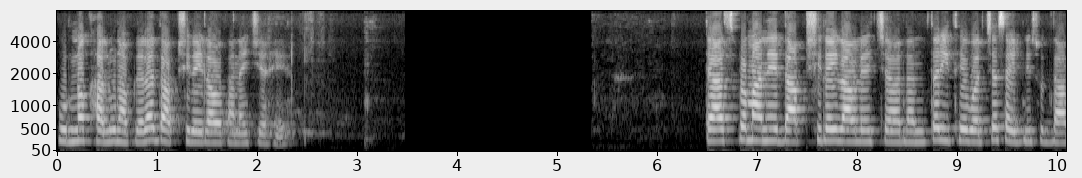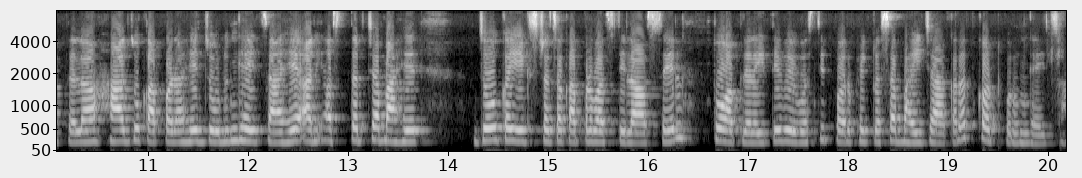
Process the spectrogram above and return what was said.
पूर्ण खालून आपल्याला दापशिलाई लावत आणायची आहे. त्याचप्रमाणे दाबशिलाई लावल्याच्या नंतर इथे वरच्या साईडने सुद्धा आपल्याला हा जो कापड आहे जोडून घ्यायचा आहे. आणि अस्तरच्या बाहेर जो काही एक्स्ट्राचा कापड वाचलेला असेल तो आपल्याला इथे व्यवस्थित परफेक्ट असा भाईच्या आकारात कट करून घ्यायचा.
